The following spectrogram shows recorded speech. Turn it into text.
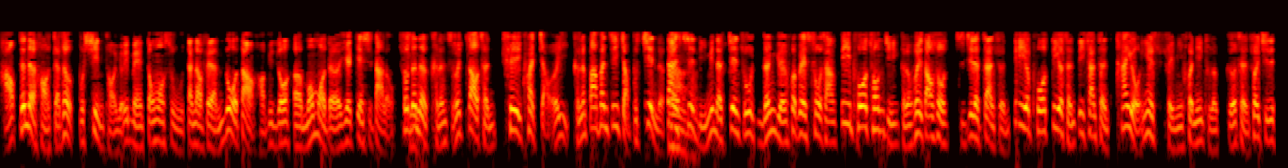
好，真的好，假设不幸哦有一枚东风十五弹道飞弹落到好，比如说呃某某的一些电视大楼，说真的可能只会造成缺一块角而已，可能八分之一角不见了，但是里面的建筑人员会不会受伤？第一波冲击可能会遭受直接的战损，第二波、第二层、第三层，它有因为水泥混凝土的隔层，所以其实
